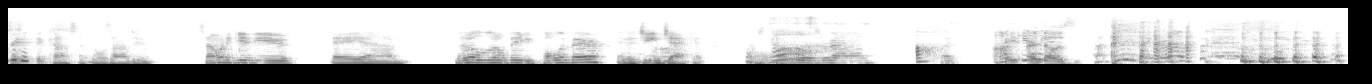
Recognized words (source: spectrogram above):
Great concept, little Zadu. So I want to give you a um, little little baby polar bear in a jean jacket. Just kind of rolls around. Oh, Like, I'll Wait, kill are you. those I'll kill you, up.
